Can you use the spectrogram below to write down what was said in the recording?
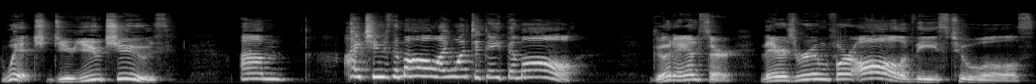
which do you choose? Um, I choose them all. I want to date them all. Good answer. There's room for all of these tools.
